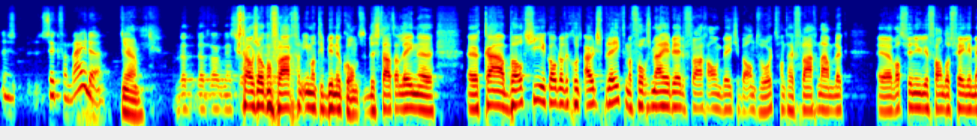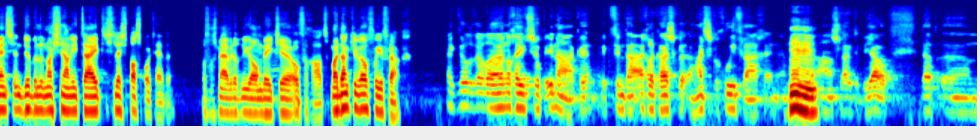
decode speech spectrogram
een stuk van beide. Ja. Dat, dat wou ik net is trouwens ook een vraag van iemand die binnenkomt. Er staat alleen eh, K. Balci. Ik hoop dat ik goed uitspreek. Maar volgens mij heb jij de vraag al een beetje beantwoord. Want hij vraagt namelijk: eh, wat vinden jullie ervan dat vele mensen een dubbele nationaliteit slash paspoort hebben? Maar volgens mij hebben we dat nu al een beetje over gehad. Maar dankjewel voor je vraag. Ik wilde wel nog eventjes op inhaken. Ik vind het eigenlijk hartstikke, hartstikke goede vragen. En, en Mhm. aansluiten bij jou. Dat ehm,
